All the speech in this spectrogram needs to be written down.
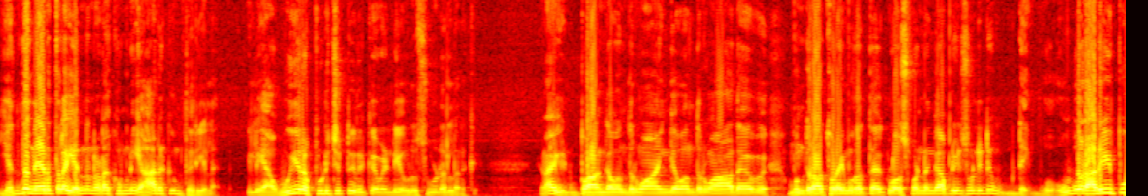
எந்த நேரத்தில் என்ன நடக்கும்னு யாருக்கும் தெரியல. இல்லையா? உயிரை பிடிச்சிட்டு இருக்க வேண்டிய ஒரு சூழலில் இருக்குது ஏன்னா இப்போ அங்கே வந்துடுவான் இங்கே வந்துடுவான் அதை முந்திரா துறைமுகத்தை க்ளோஸ் பண்ணுங்க அப்படின்னு சொல்லிட்டு ஒவ்வொரு அறிவிப்பு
